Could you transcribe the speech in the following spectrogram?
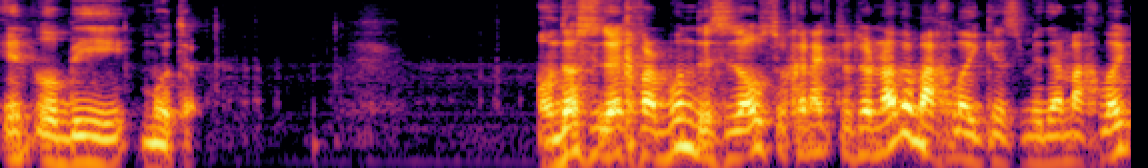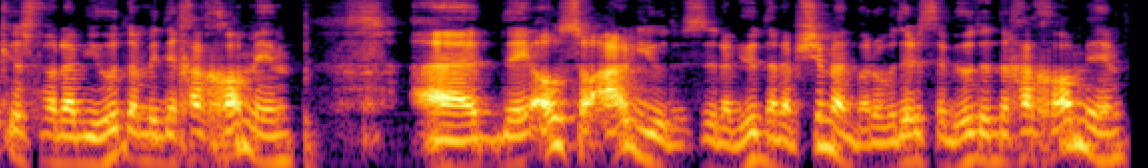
it will be mutter. Und das ist echt das ist also connected to another machloikis, mit der machloikis von Rabbi Yehuda, mit Chachomim, uh, they also argue, this is Rabbi Yehuda and Rabbi Shimon, but over there is Rabbi Yehuda and the Chachomim,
